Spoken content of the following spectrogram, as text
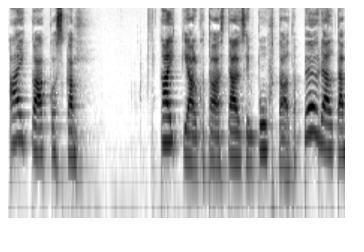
aikaa, koska kaikki alkoi taas täysin puhtaalta pöydältä,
